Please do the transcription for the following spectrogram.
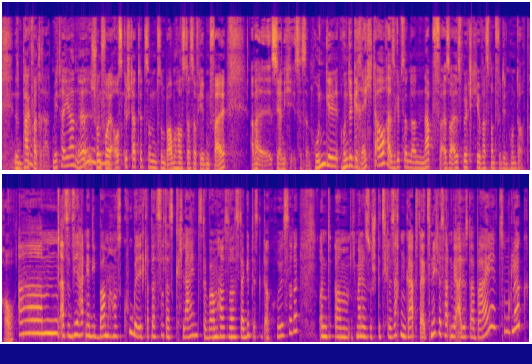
ein paar Quadratmeter ja, ne? Schon voll ausgestattet zum, zum Baumhaus, das auf jeden Fall. Aber ist ja nicht, ist das dann Hunde, hundegerecht auch? Also gibt's dann da einen Napf, also alles Mögliche, was man für den Hund auch braucht? Ähm, also wir hatten ja die Baumhauskugel. Ich glaube, das ist doch das kleinste Baumhaus, was es da gibt. Es gibt auch größere. Und ähm, ich meine, so spezielle Sachen gab's da jetzt nicht. Das hatten wir alles dabei, zum Glück.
